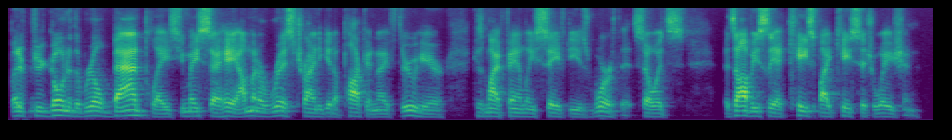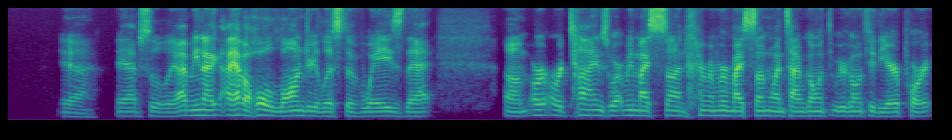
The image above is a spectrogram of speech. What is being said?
but if you're going to the real bad place, you may say, Hey, I'm going to risk trying to get a pocket knife through here because my family's safety is worth it. So it's, it's obviously a case by case situation. Yeah. Yeah, absolutely. I mean, I, I have a whole laundry list of ways that, um, or, or, times where I mean, my son. I remember my son one time going. Through, we were going through the airport,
